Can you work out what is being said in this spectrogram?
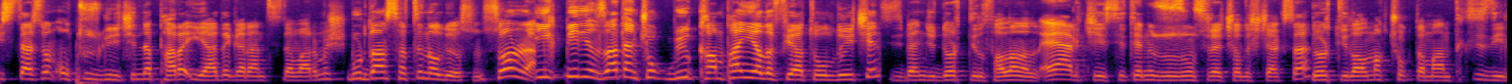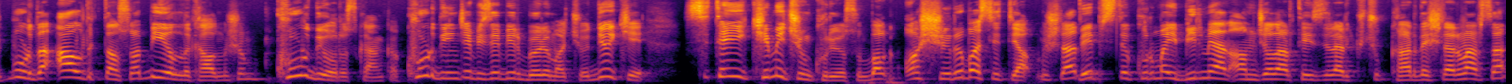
İstersen 30 gün içinde para iade garantisi de varmış. Buradan satın alıyorsun. Sonra ilk bir yıl zaten çok büyük kampanyalı fiyat olduğu için siz bence 4 yıl falan alın. Eğer ki siteniz uzun süre çalışacaksa 4 yıl almak çok da mantıksız değil. Burada aldıktan sonra bir yıllık almışım. Kur diyoruz kanka. Kur deyince bize bir bölüm açıyor. Diyor ki siteyi kim için kuruyorsun? Bak aşırı basit yapmışlar. Web site kurmayı bilmeyen amcalar, teyzeler, küçük kardeşler varsa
